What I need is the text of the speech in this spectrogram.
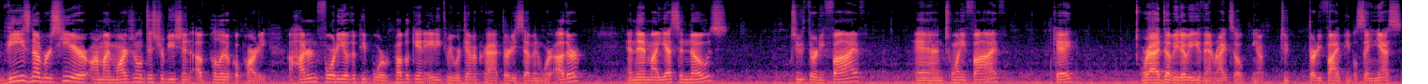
these numbers here are my marginal distribution of political party. 140 of the people were Republican, 83 were Democrat, 37 were other. And then my yes and no's, 235 and 25. Okay. We're at a WWE event, right? So, you know, 235 people saying yes.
